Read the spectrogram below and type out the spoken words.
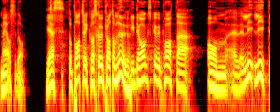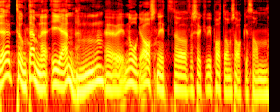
med oss idag. Yes. Så Patrik, vad ska vi prata om nu? Idag ska vi prata om li, lite tungt ämne igen. Mm. Eh, några avsnitt så försöker vi prata om saker som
